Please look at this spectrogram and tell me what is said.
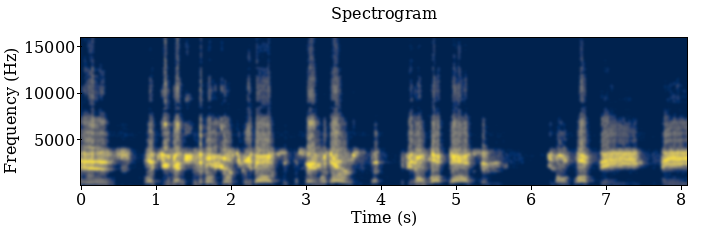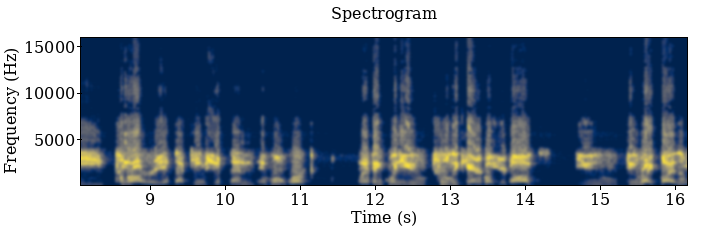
is like you mentioned about your three dogs is the same with ours. Is that if you don't love dogs and you don't love the the camaraderie of that teamship, then it won't work. But I think when you truly care about your dogs, you do right by them,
